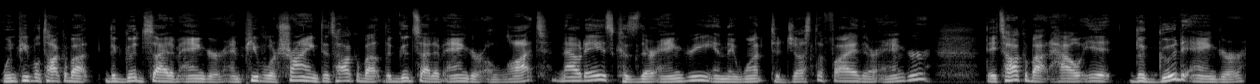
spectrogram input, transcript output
When people talk about the good side of anger, and people are trying to talk about the good side of anger a lot nowadays because they're angry and they want to justify their anger, they talk about how it, the good anger,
